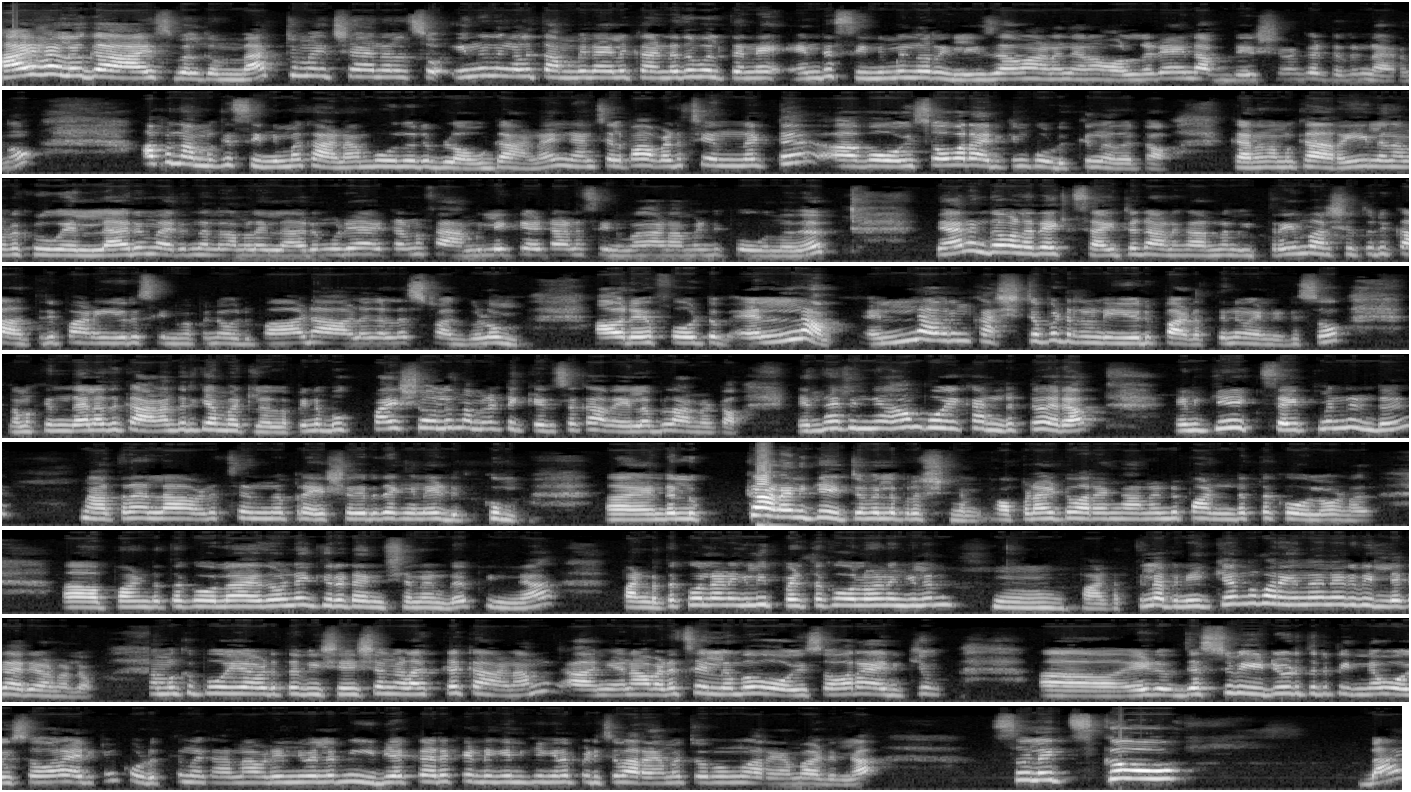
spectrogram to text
Hi hello guys welcome back to my channel so ഇന്ന് നിങ്ങൾ തമ്മിനായിൽ കണ്ടതുപോലെ തന്നെ എന്റെ സിനിമ ഇന്ന് റിലീസ് ആവാണ്. ഞാൻ ഓൾറെഡി അതിന്റെ അപ്ഡേഷൻ ഒക്കെ ഇട്ടിട്ടുണ്ടായിരുന്നു. അപ്പൊ നമുക്ക് സിനിമ കാണാൻ പോകുന്ന ഒരു ബ്ലോഗാണ് ഞാൻ ചിലപ്പോൾ അവിടെ ചെന്നിട്ട് വോയിസ് ഓവർ ആയിരിക്കും കൊടുക്കുന്നത് കേട്ടോ കാരണം നമുക്ക് അറിയില്ല നമ്മുടെ ക്രൂ എല്ലാവരും വരുന്നില്ല നമ്മൾ എല്ലാവരും കൂടി ആയിട്ടാണ് ഫാമിലിയൊക്കെ ആയിട്ടാണ് സിനിമ കാണാൻ വേണ്ടി പോകുന്നത്. ഞാൻ എന്തോ വളരെ എക്സൈറ്റഡ് ആണ്. കാരണം ഇത്രയും വർഷത്തെ ഒരു കാത്തിരിപ്പാണ് ഈ ഒരു സിനിമ പിന്നെ ഒരുപാട് ആളുകളുടെ സ്ട്രഗിളും ആ ഒരു എഫേർട്ടും എല്ലാം എല്ലാവരും കഷ്ടപ്പെട്ടിട്ടുണ്ട് ഈ ഒരു പടത്തിന് വേണ്ടിയിട്ട്. സോ നമുക്ക് എന്തായാലും അത് കാണാതിരിക്കാൻ പറ്റില്ലല്ലോ. പിന്നെ മൈ ഷോയിൽ നമ്മുടെ ടിക്കറ്റ്സ് ഒക്കെ അവൈലബിൾ ആണ് കേട്ടോ എന്തായാലും ഞാൻ പോയി കണ്ടിട്ട് വരാം. എനിക്ക് എക്സൈറ്റ്മെന്റ് ഉണ്ട്. മാത്രമല്ല അവിടെ ചെന്ന് പ്രേക്ഷകർ ഇത് എങ്ങനെ എടുക്കും? എന്റെ ലുക്കാണ് എനിക്ക് ഏറ്റവും വലിയ പ്രശ്നം. ഓപ്പൺ ആയിട്ട് പറയാൻ കാരണം എന്റെ പണ്ടത്തെ കോലമാണ് പണ്ടത്തെ കോലം ആയതുകൊണ്ട് എനിക്കൊരു ടെൻഷൻ ഉണ്ട്. പിന്നെ പണ്ടത്തെ കോലാണെങ്കിലും ഇപ്പോഴത്തെ കോലാണെങ്കിലും ഉം, പടത്തിൽ അഭിനയിക്കുക എന്ന് പറയുന്നത് തന്നെ ഒരു വലിയ കാര്യമാണല്ലോ. നമുക്ക് പോയി അവിടുത്തെ വിശേഷങ്ങളൊക്കെ കാണാം. ഞാൻ അവിടെ ചെല്ലുമ്പോൾ വോയിസ് ഓവർ ആയിരിക്കും. ജസ്റ്റ് വീഡിയോ എടുത്തിട്ട് പിന്നെ വോയിസ് ഓവർ ആയിരിക്കും കൊടുക്കുന്നത്. കാരണം അവിടെ ഇനി വല്ല മീഡിയക്കാരൊക്കെ ഉണ്ടെങ്കിൽ എനിക്ക് ഇങ്ങനെ പിടിച്ച് പറയാൻ പറ്റുമെന്നൊന്നും അറിയാൻ പാടില്ല. സോ ലെറ്റ്സ് ഗോ ബൈ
